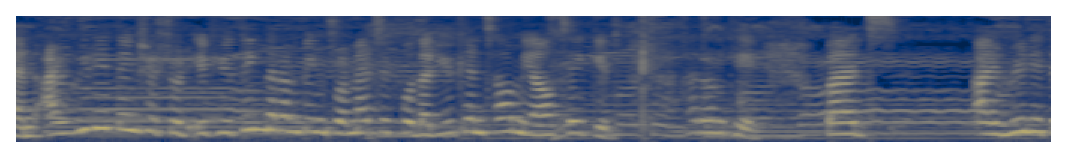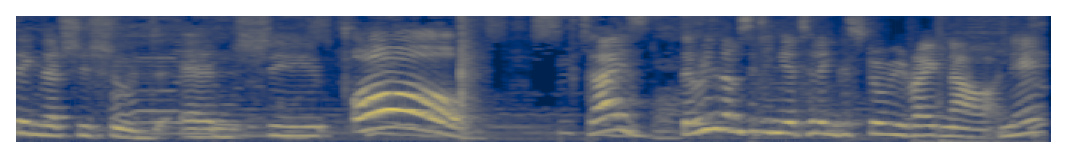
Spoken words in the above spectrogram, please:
And I really think she should. If you think that I'm being dramatic for that, you can tell me. I'll take it. I don't care. But I really think that she should. And she. Oh! Guys, the reason I'm sitting here telling this story right now, ne?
